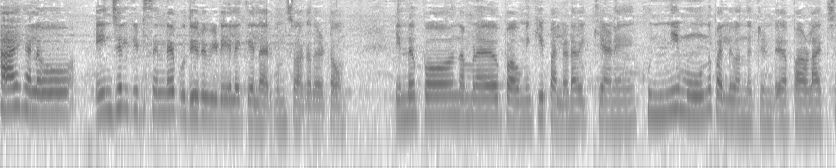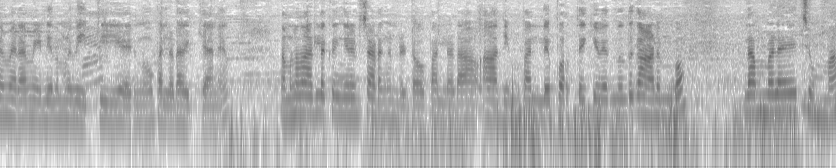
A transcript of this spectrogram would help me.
ഹായ് ഹലോ ഏഞ്ചൽ കിഡ്സിന്റെ പുതിയൊരു വീഡിയോയിലേക്ക് എല്ലാവർക്കും സ്വാഗതം കേട്ടോ. ഇന്നിപ്പോ നമ്മൾ പൗമിക്ക് പല്ലട വെക്കാണ് കുഞ്ഞി മൂന്ന് പല്ല് വന്നിട്ടുണ്ട്. അപ്പൊ അവളെ അച്ഛൻ വരാൻ വേണ്ടി നമ്മൾ വെയിറ്റ് ചെയ്യായിരുന്നു പല്ലട വെക്കാന്. നമ്മുടെ നാട്ടിലൊക്കെ ഇങ്ങനെ ഒരു ചടങ്ങുണ്ട് കേട്ടോ. പല്ലട ആദ്യം പല്ല് പുറത്തേക്ക് വരുന്നത് കാണുമ്പോൾ നമ്മളെ ചുമ്മാ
